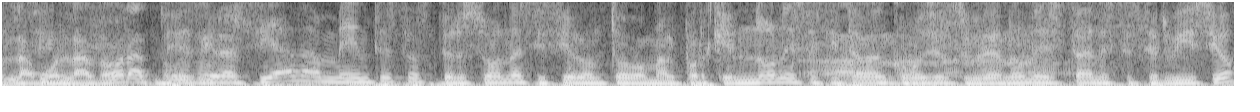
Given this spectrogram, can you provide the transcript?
La Sí. voladora, todo. Desgraciadamente estas personas hicieron todo mal porque no necesitaban, como dice el seguridad, no necesitaban este servicio.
